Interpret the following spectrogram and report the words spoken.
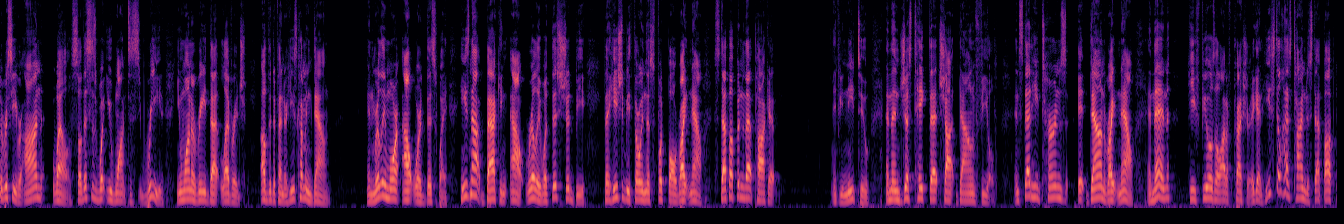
the receiver on well. So this is what you want to read. You want to read that leverage of the defender. He's coming down and really more outward this way. He's not backing out. Really, what this should be that he should be throwing this football right now. Step up into that pocket if you need to, and then just take that shot downfield. Instead, he turns it down right now. And then he feels a lot of pressure. Again, he still has time to step up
